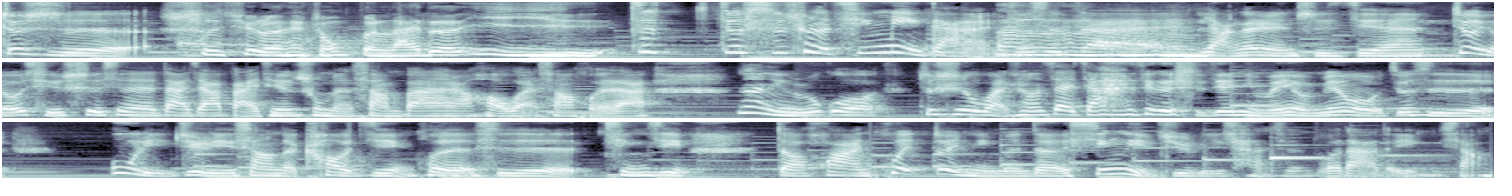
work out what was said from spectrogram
就是失去了那种本来的意义。这就失去了亲密感，嗯就是在两个人之间，就尤其是现在大家白天出门上班，然后晚上回来，那你如果就是晚上在家这个时间，你们有没有就是物理距离上的靠近或者是亲近的话，会对你们的心理距离产生多大的影响？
